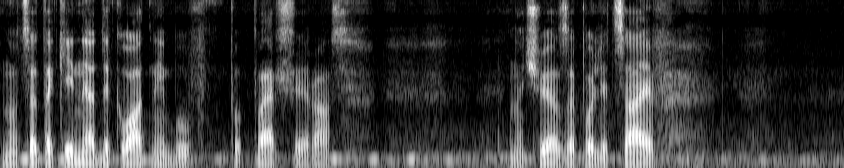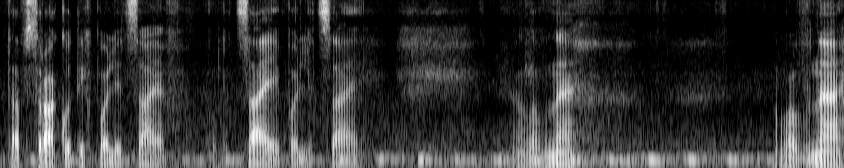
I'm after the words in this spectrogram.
Ну, це такий неадекватний був перший раз. Що я за поліцаїв? Та в сраку тих поліцаїв. Поліцаї, поліцаї. Головне. Головне.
